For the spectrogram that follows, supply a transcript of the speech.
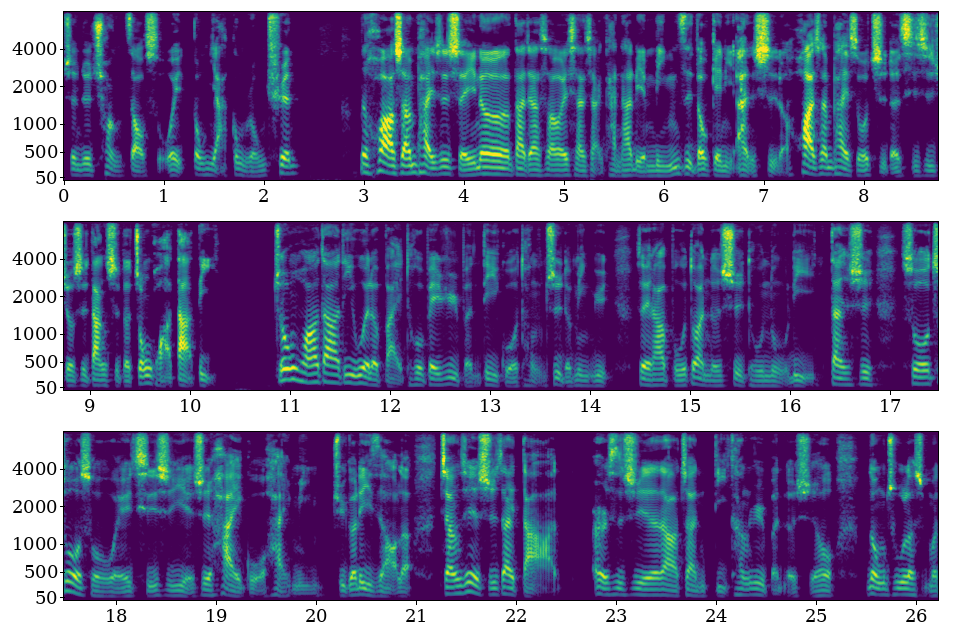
甚至创造所谓东亚共荣圈。那华山派是谁呢？大家稍微想想看，他连名字都给你暗示了。华山派所指的其实就是当时的中华大地。中华大地为了摆脱被日本帝国统治的命运，所以他不断的试图努力，但是所作所为其实也是害国害民。举个例子好了，蒋介石在打二次世界大战抵抗日本的时候，弄出了什么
